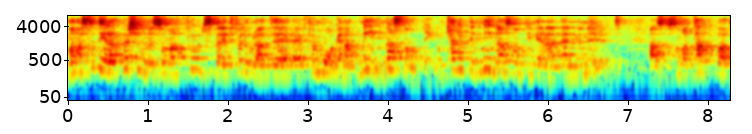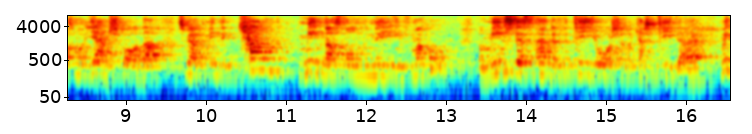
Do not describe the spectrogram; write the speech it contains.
Man har studerat personer som har fullständigt förlorat eh, förmågan att minnas någonting. De kan inte minnas någonting mer än en minut. Alltså som har tappat, som har hjärnskada, som gör att de inte kan minnas någon ny information. De minns det som hände för tio år sedan och kanske tidigare, men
